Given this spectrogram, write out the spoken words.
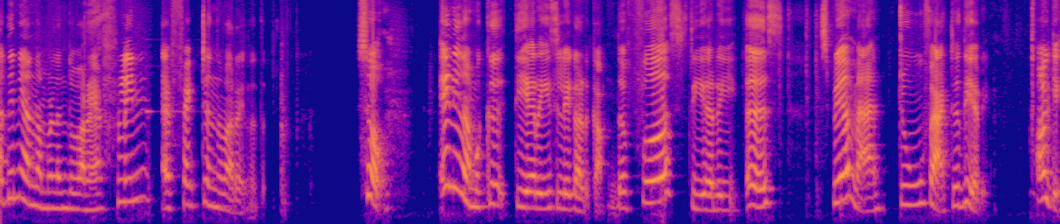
അതിനെയാണ് നമ്മൾ എന്താ പറയുക ഫ്ലിൻ എഫക്റ്റ് എന്ന് പറയുന്നത്. സോ ഇനി നമുക്ക് തിയറീസിലേക്ക് അടുക്കാം. The first theory is Spearman two factor theory okay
